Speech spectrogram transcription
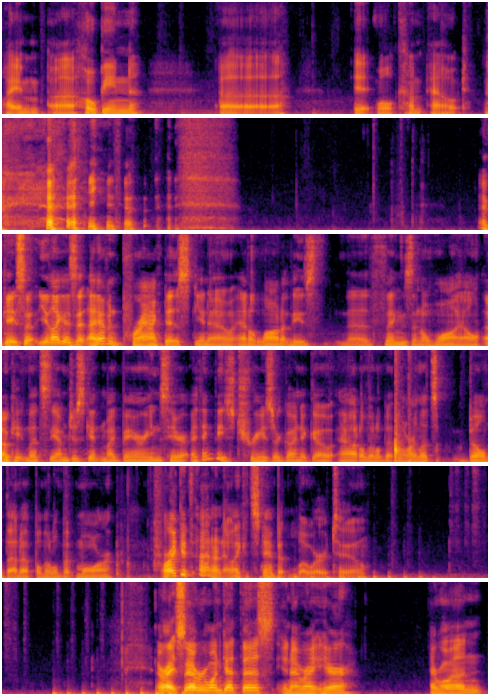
I am uh, hoping uh, it will come out. you know? Okay, so like I said, I haven't practiced, you know, at a lot of these uh, things in a while. Okay, let's see. I'm just getting my bearings here. I think these trees are going to go out a little bit more. Let's build that up a little bit more. Or I could, I don't know, I could stamp it lower too. All right, so everyone get this, you know, right here? Everyone,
